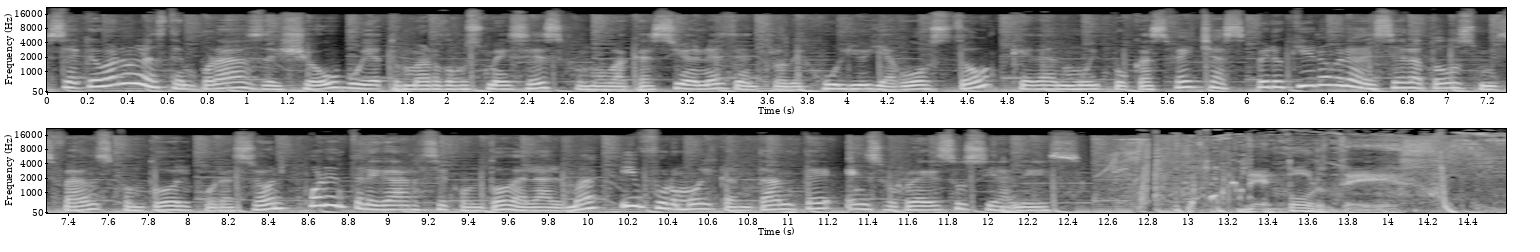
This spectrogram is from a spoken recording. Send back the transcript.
Se acabaron las temporadas de show, voy a tomar dos meses como vacaciones dentro de julio y agosto, quedan muy pocas fechas, pero quiero agradecer a todos mis fans con todo el corazón por entregarse con toda el alma, informó el cantante en sus redes sociales. Deportes.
